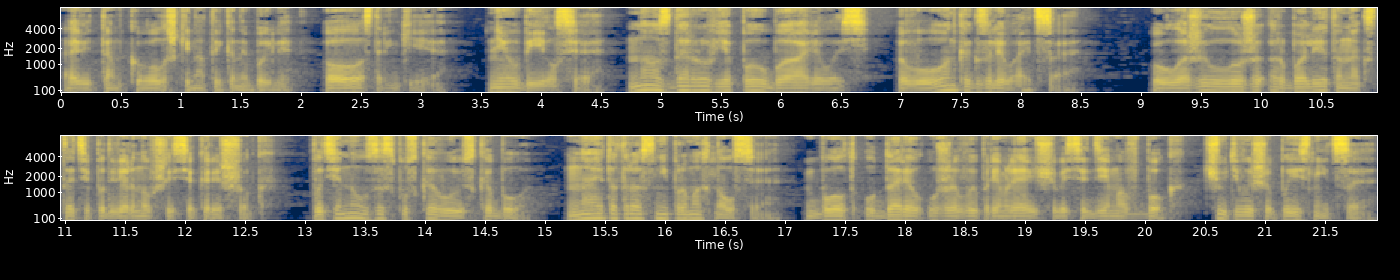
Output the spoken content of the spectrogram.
А ведь там колышки натыканы были, остренькие. Не убился, но здоровье поубавилось. Вон как заливается. Уложил ложе арбалета на кстати подвернувшийся корешок. Потянул за спусковую скобу. На этот раз не промахнулся. Болт ударил уже выпрямляющегося Дема в бок, чуть выше поясницы.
